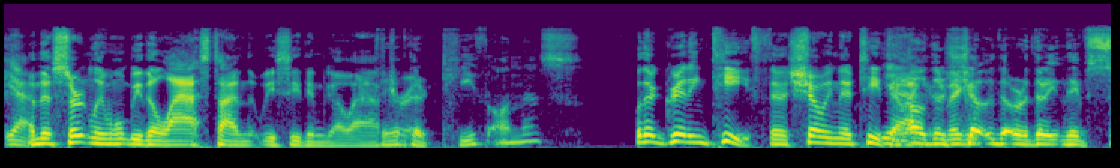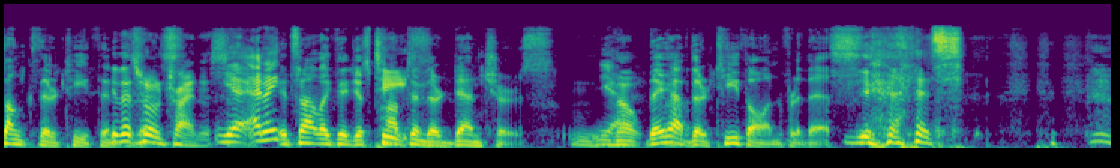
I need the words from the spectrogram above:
Yeah. And this certainly won't be the last time that we see them go after They have it. their teeth on this. well, they're gritting teeth. They're showing their teeth. Oh, they're they show, or they, they've sunk their teeth. Into Yeah, that's what I'm trying to say. Yeah, and I It's not like they just popped in their dentures. Mm, yeah. No, they have their teeth on for this. yeah,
